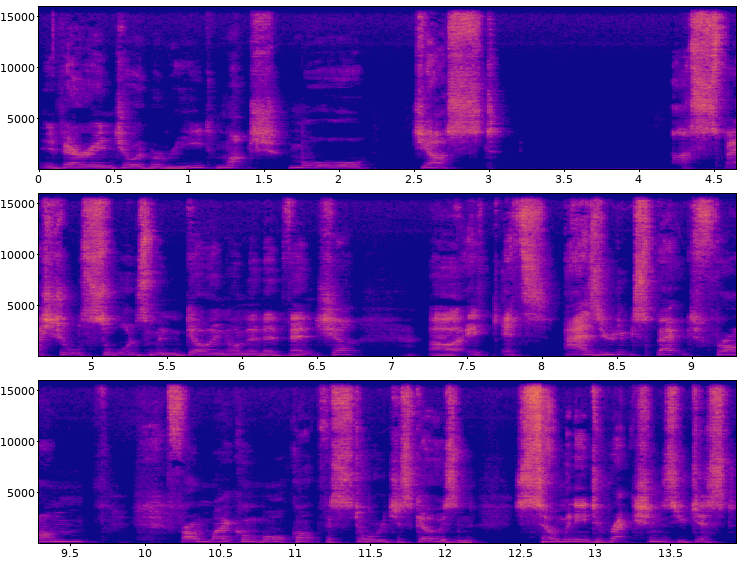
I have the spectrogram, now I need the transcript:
A very enjoyable read, much more just a special swordsman going on an adventure. Uh, it, it's as you'd expect from from Michael Moorcock. The story just goes in so many directions you just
